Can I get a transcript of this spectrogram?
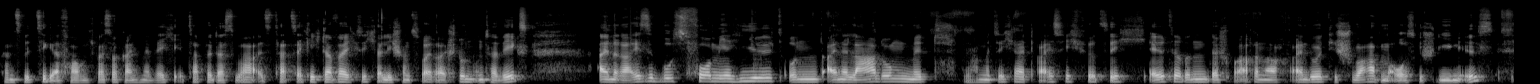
ganz witzige Erfahrung. Ich weiß auch gar nicht mehr, welche Etappe das war, als tatsächlich, da war ich sicherlich schon zwei, drei Stunden unterwegs, ein Reisebus vor mir hielt und eine Ladung mit, ja, mit Sicherheit 30, 40 Älteren der Sprache nach eindeutig Schwaben ausgestiegen ist,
